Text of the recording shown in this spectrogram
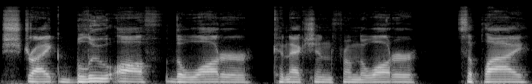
strike blew off the water connection from the water supply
